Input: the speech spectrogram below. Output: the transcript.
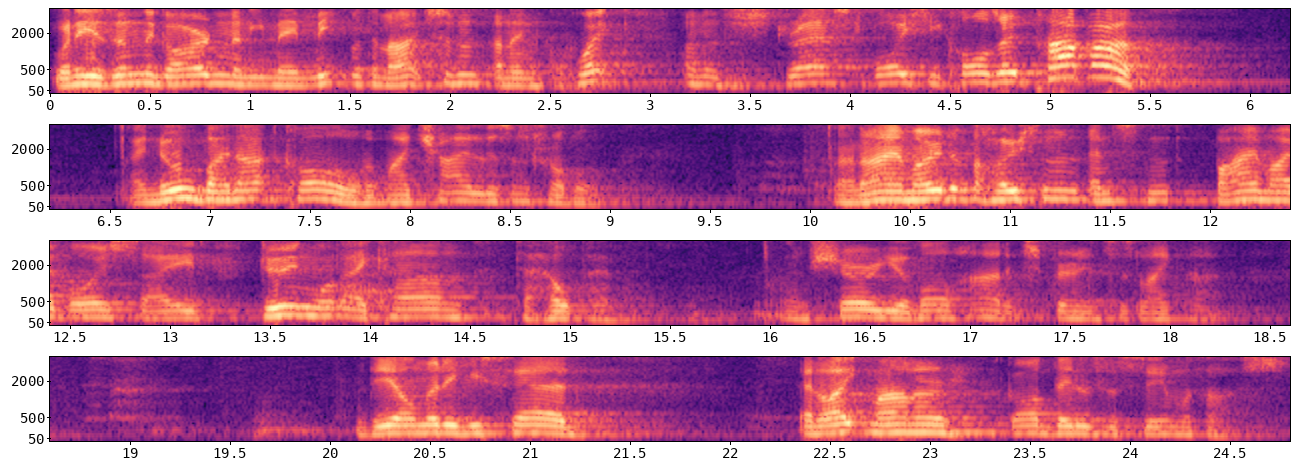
When he is in the garden and he may meet with an accident, and in quick and in distressed voice he calls out, Papa! I know by that call that my child is in trouble. And I am out of the house in an instant by my boy's side, doing what I can to help him. I'm sure you've all had experiences like that. D.L. Moody, he said, in like manner, God deals the same with us.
